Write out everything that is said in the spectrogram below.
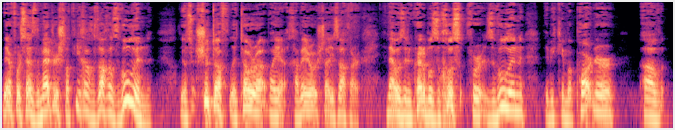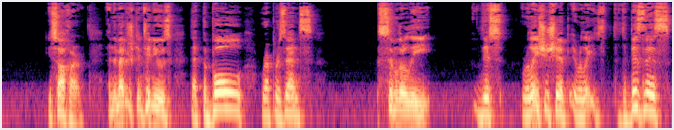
Therefore, says the Medrash, Lafichach Zachas Zvulun, Shutaf LeTorah Chavero Shal Yisachar. That was an incredible zechus for Zvulun. They became a partner of Yisachar. And the Medrash continues that the bowl represents similarly this relationship. It relates to the business.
